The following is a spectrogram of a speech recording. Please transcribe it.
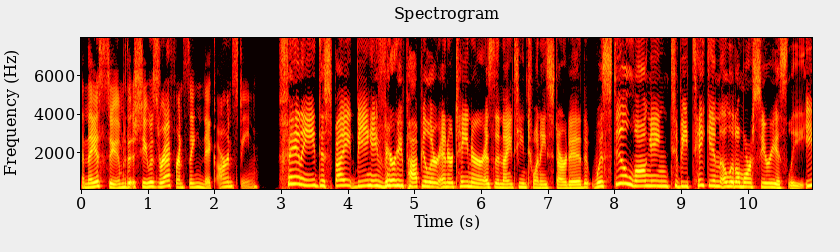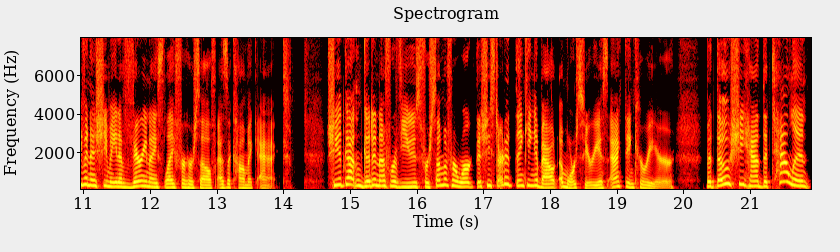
And they assumed that she was referencing Nick Arnstein. Fanny, despite being a very popular entertainer as the 1920s started, was still longing to be taken a little more seriously, even as she made a very nice life for herself as a comic act. She had gotten good enough reviews for some of her work that she started thinking about a more serious acting career. But though she had the talent,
